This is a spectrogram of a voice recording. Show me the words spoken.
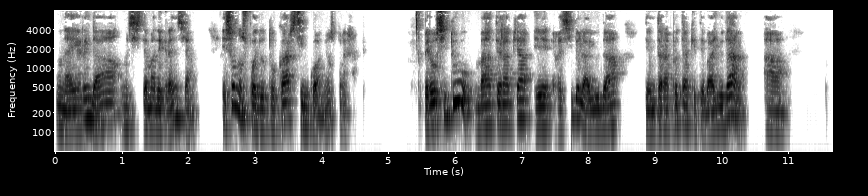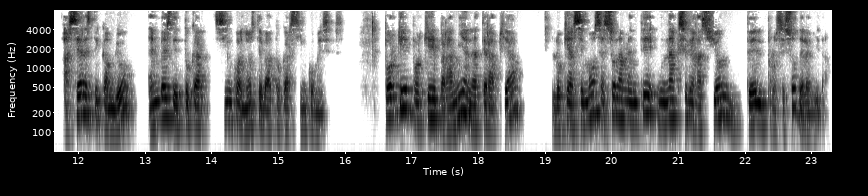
una herida, un sistema de creencia, eso nos puede tocar cinco años, por ejemplo. Pero si tú vas a terapia y recibes la ayuda de un terapeuta que te va a ayudar a hacer este cambio, en vez de tocar cinco años, te va a tocar cinco meses. ¿Por qué? Porque para mí en la terapia lo que hacemos es solamente una aceleración del proceso de la vida.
